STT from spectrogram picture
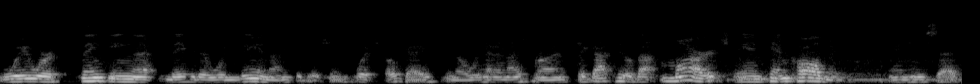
we were thinking that maybe there wouldn't be a ninth edition, which, okay, you know, we had a nice run. It got to about March and Ken called me and he said,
